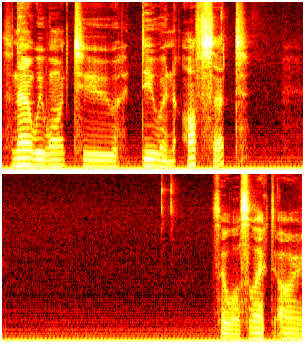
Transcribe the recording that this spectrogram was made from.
so now we want to do an offset. So we'll select our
